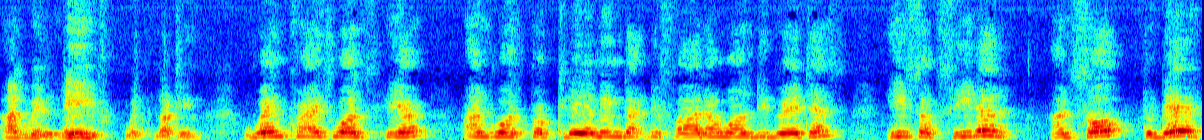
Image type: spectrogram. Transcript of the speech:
and will leave with nothing. When Christ was here and was proclaiming that the Father was the greatest, he succeeded. And so today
